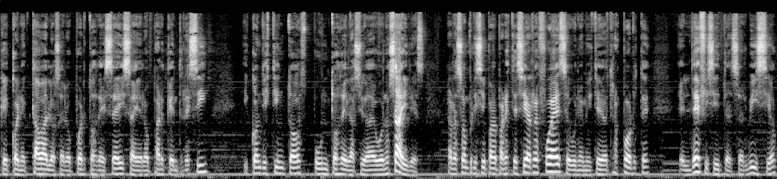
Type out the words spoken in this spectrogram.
que conectaba los aeropuertos de Seiza y Aeroparque entre sí y con distintos puntos de la ciudad de Buenos Aires. La razón principal para este cierre fue, según el Ministerio de Transporte, el déficit del servicio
